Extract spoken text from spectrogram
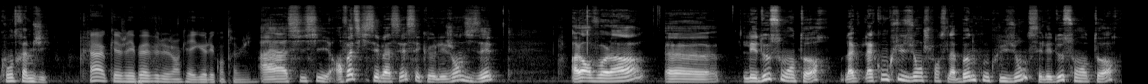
contre MJ. Ah, ok, j'avais pas vu les gens qui avaient gueulé contre MJ. Ah, si, si. En fait, ce qui s'est passé, c'est que les gens disaient Alors voilà, euh, les deux sont en tort. La, la conclusion, je pense, la bonne conclusion, c'est les deux sont en tort.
